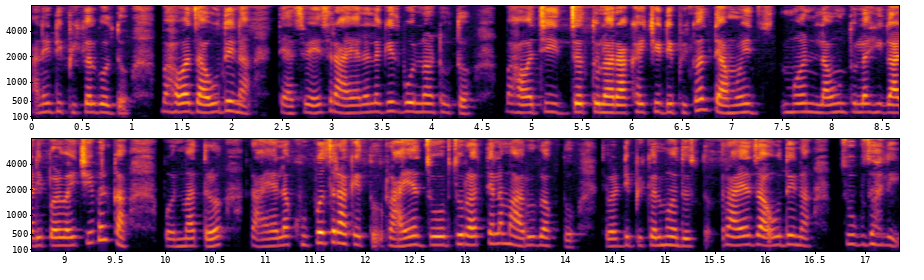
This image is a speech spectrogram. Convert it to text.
आणि डिफिकल बोलतो. भावा जाऊ दे ना. त्याच वेळेस रायाला लगेच बोलणं आठवतं. भावाची इज्जत तुला राखायची डिफिकल त्यामुळे मन लावून तुला ही गाडी पळवायची बरं का? पण मात्र रायाला खूपच राग येतो. राया जोरजोरात त्याला मारू लागतो. तेव्हा डिफिकल म्हणत असतो. राया जाऊ दे ना. चूक झाली.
